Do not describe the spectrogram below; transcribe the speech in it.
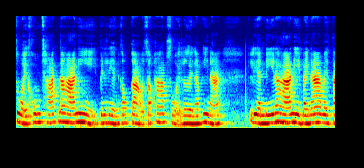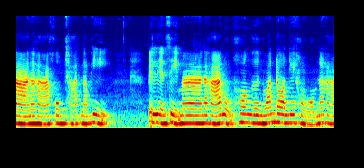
สวยคมชัดนะคะ นี่เป็นเหรียญเก่าๆสภาพสวยเลยนะพี่นะ เหรียญนี้นะคะ นี่ใบหน้าใบตานะคะ คมชัดนะพี่ เป็นเหรียญสีมานะคะ หลวงพ่อเงินวัดดอนยายหอมนะคะ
